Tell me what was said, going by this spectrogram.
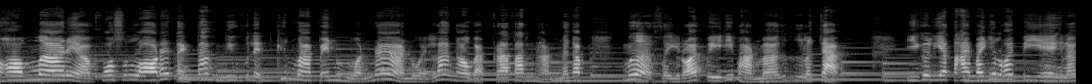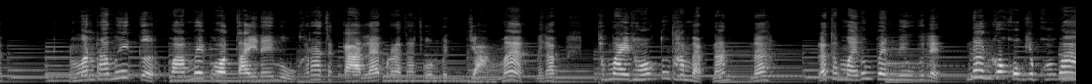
ต่อมาเนี่ยฟอสลอได้แต่งตั้งนิวเวเลตขึ้นมาเป็นหัวหน้าหน่วยล่าเงาแบบกระตันหันนะครับ เมื่อ 400 ปีที่ผ่านมาก็คือหลังจากอีเกเรียตายไปแค่ร้อยปีเองนะ มันทำให้เกิดความไม่พอใจในหมู่ข้าราชการและประชาชนเป็นอย่างมากนะครับทำไมท้องต้องทำแบบนั้นนะ แล้วทำไมต้องเป็นนิวเวเลตนั่นก็คงจะเพราะว่า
